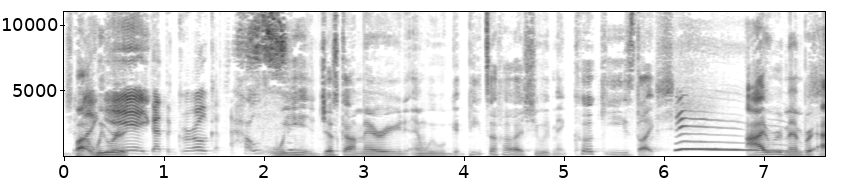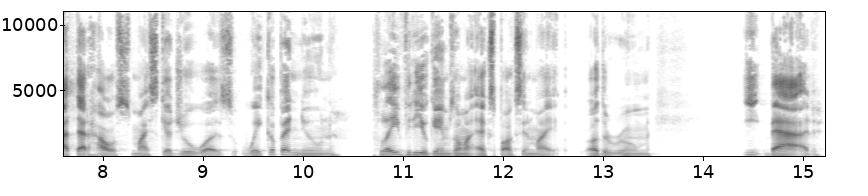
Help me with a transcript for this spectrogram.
She but like, we were, yeah, you got the girl, got the house. we had just got married and we would get Pizza Hut. She would make cookies. Like, Sheesh. I remember at that house, my schedule was wake up at noon, play video games on my Xbox in my other room, eat bad,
